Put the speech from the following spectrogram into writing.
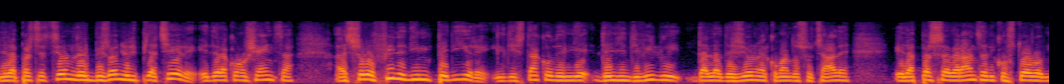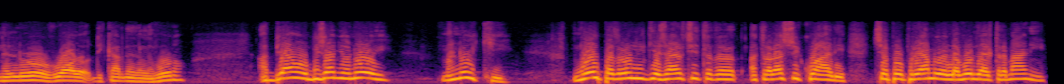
nella percezione del bisogno di piacere e della conoscenza, al solo fine di impedire il distacco degli, degli individui dall'adesione al comando sociale e la perseveranza di costoro nel loro ruolo di carne da lavoro? Abbiamo bisogno noi ma noi chi? Noi padroni di eserciti attraverso i quali ci appropriamo del lavoro di altre mani?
